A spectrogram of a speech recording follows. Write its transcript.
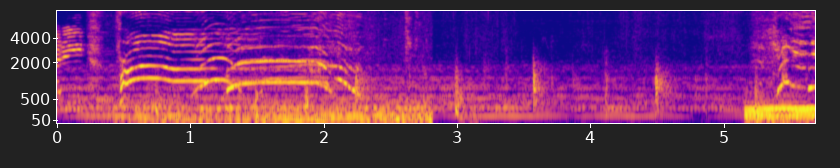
ready? Prom! Katie!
